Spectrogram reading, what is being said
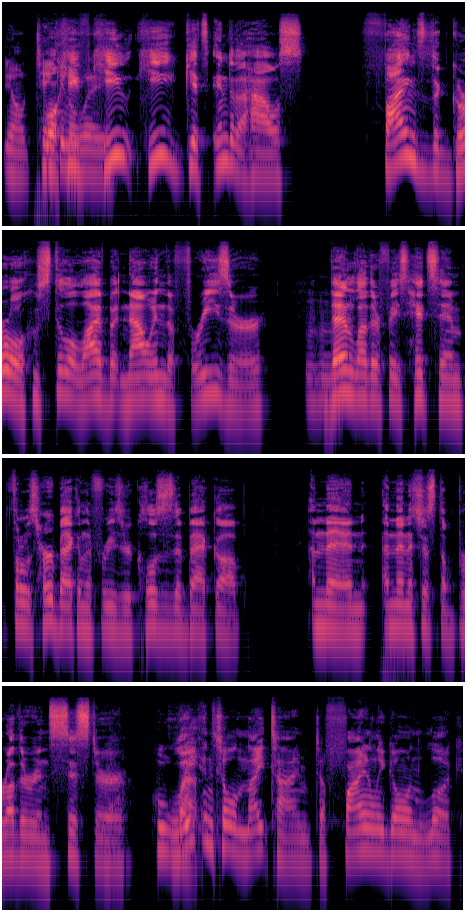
you know, taken Well, he away. he he gets into the house, finds the girl who's still alive but now in the freezer. Mm-hmm. Then Leatherface hits him, throws her back in the freezer, closes it back up, and then and then it's just the brother and sister who left. wait until nighttime to finally go and look.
